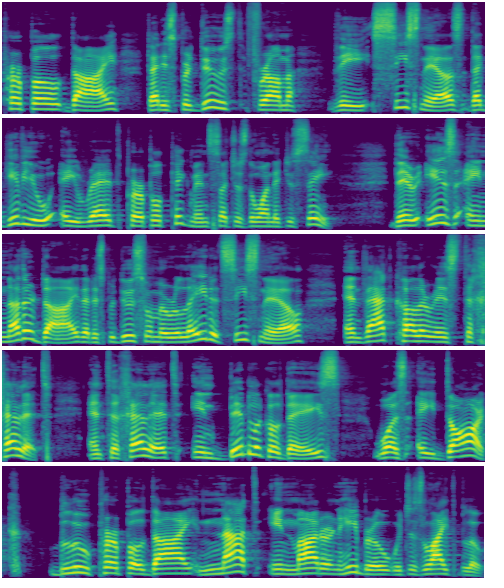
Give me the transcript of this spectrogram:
purple dye that is produced from the sea snails that give you a red purple pigment, such as the one that you see. There is another dye that is produced from a related sea snail, and that color is techelet. And techelet in biblical days was a dark blue purple dye, not in modern Hebrew, which is light blue,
